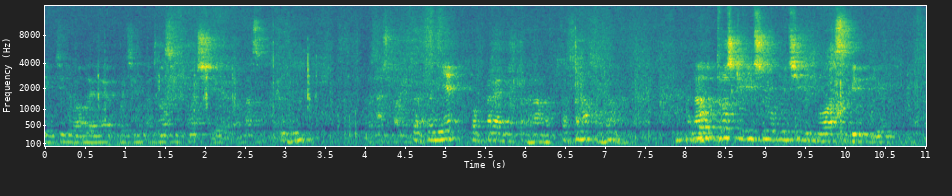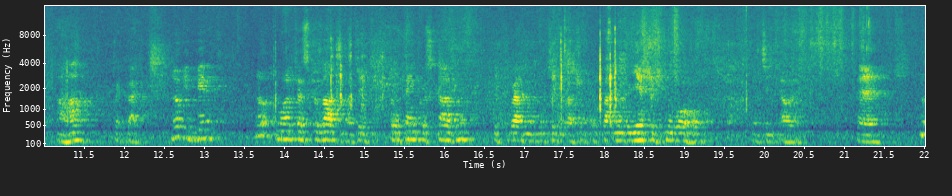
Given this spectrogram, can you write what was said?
і втілювали потім досвід Польщі в нас в Україні. Тобто не попередня програма, це сама програма. Ну, трошки в іншому ключі відбувався відбір. Ага, так так. Ну, відбір, ну, можете сказати, значить, коротенько скажу, і поверну значить, ваше питання, бо є щось нового, значить, але е, ну,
